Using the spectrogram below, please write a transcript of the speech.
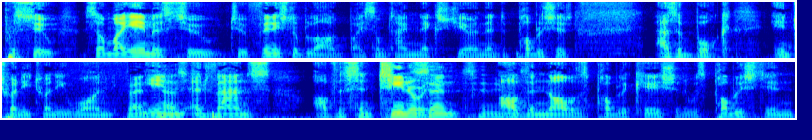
pursue. So my aim is to to finish the blog by sometime next year and then to publish it as a book in 2021 in advance of the centenary, Centenary. of the novel's publication. It was published in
